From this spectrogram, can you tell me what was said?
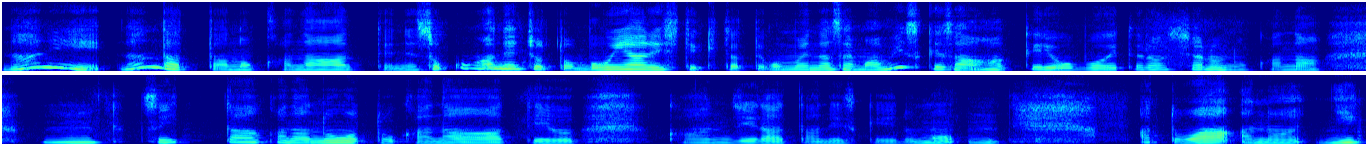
何何だったのかなってねそこがねちょっとぼんやりしてきたってごめんなさい。まみすけさんはっきり覚えてらっしゃるのかな。うんツイッターかなノートかなっていう感じだったんですけれども、うん、あとはあの日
